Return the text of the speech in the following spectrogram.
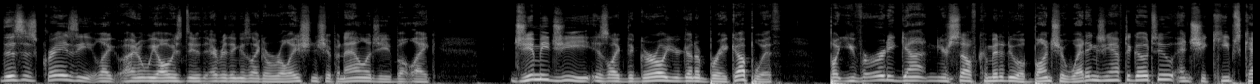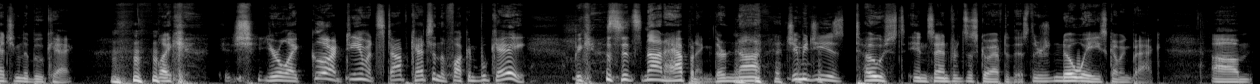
this is crazy. Like I know we always do everything is like a relationship analogy, but like Jimmy G is like the girl you're going to break up with, but you've already gotten yourself committed to a bunch of weddings you have to go to, and she keeps catching the bouquet. like she- you're like, God damn it, stop catching the fucking bouquet. Because it's not happening. They're not. Jimmy G is toast in San Francisco after this. There's no way he's coming back. Um,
